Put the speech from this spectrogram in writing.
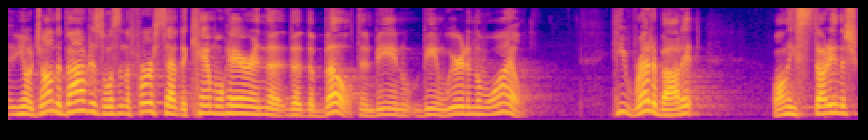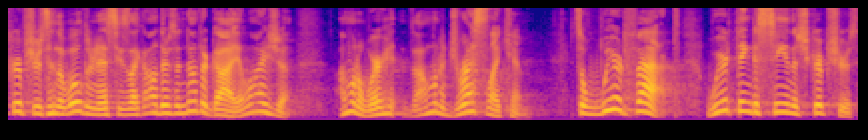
you know, John the Baptist wasn't the first to have the camel hair and the, the, the belt and being, being weird in the wild. He read about it while he's studying the scriptures in the wilderness. He's like, oh, there's another guy, Elijah. I'm going to wear, I'm going to dress like him. It's a weird fact, weird thing to see in the scriptures.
